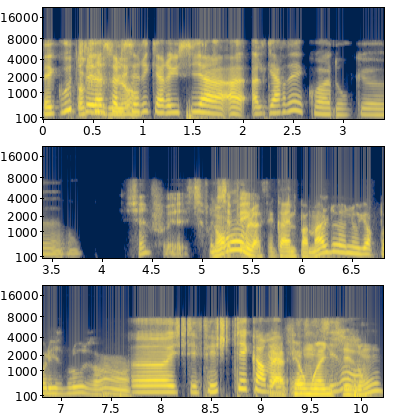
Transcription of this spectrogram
Écoute, c'est la seule série qui a réussi à, à, à le garder, quoi. Donc, euh, bon. Tiens, faut, ça faut Non, il a fait quand même pas mal de New York Police Blues. Hein. euh, il s'est fait jeter quand il a même. fait au moins une saison. saison.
